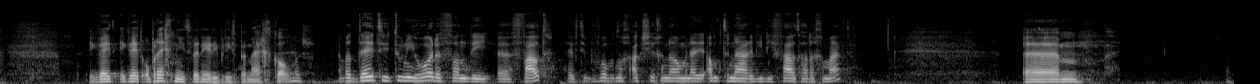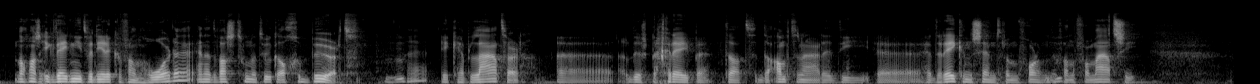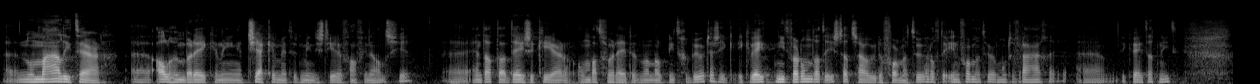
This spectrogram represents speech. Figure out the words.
Ik weet, ik weet oprecht niet wanneer die brief bij mij gekomen is. En wat deed u toen u hoorde van die uh, fout? Heeft u bijvoorbeeld nog actie genomen naar die ambtenaren die die fout hadden gemaakt? Um, nogmaals, ik weet niet wanneer ik ervan hoorde en het was toen natuurlijk al gebeurd. Mm -hmm. Ik heb later uh, dus begrepen dat de ambtenaren die uh, het rekencentrum vormden mm -hmm. van de formatie normaliter al hun berekeningen checken met het ministerie van Financiën. Uh, en dat dat deze keer om wat voor reden dan ook niet gebeurd is. Ik, ik weet niet waarom dat is. Dat zou u de formateur of de informateur moeten vragen. Uh, ik weet dat niet.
